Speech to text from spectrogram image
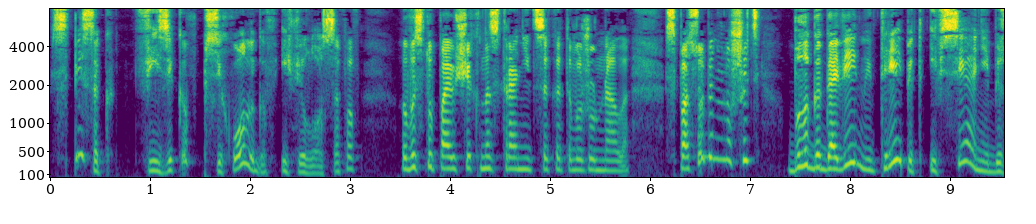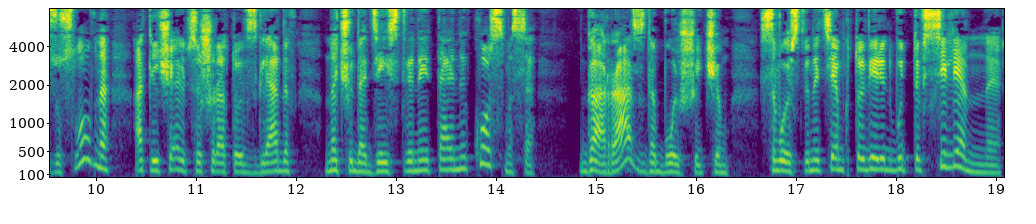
Список физиков, психологов и философов, выступающих на страницах этого журнала, способен внушить благоговейный трепет, и все они, безусловно, отличаются широтой взглядов на чудодейственные тайны космоса, гораздо больше, чем свойственно тем, кто верит, будто Вселенная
